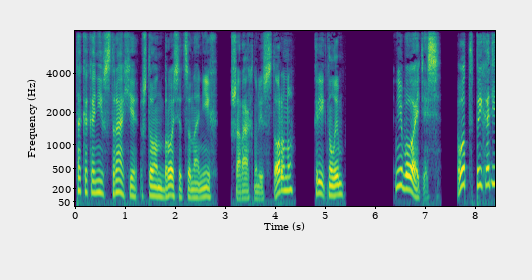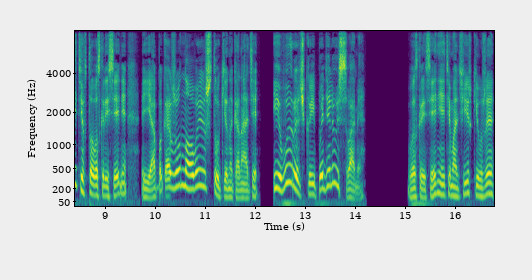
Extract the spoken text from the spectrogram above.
так как они в страхе, что он бросится на них, шарахнулись в сторону, крикнул им «Не бойтесь, вот приходите в то воскресенье, я покажу новые штуки на канате и выручкой поделюсь с вами. В воскресенье эти мальчишки уже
